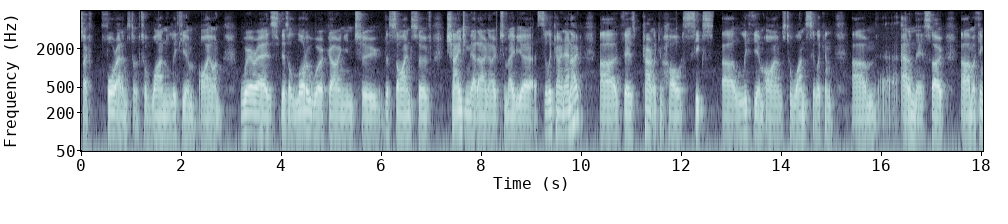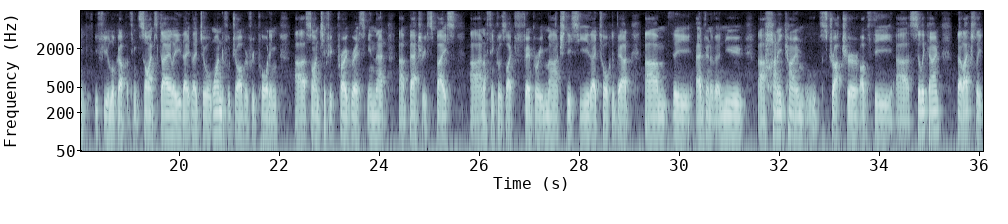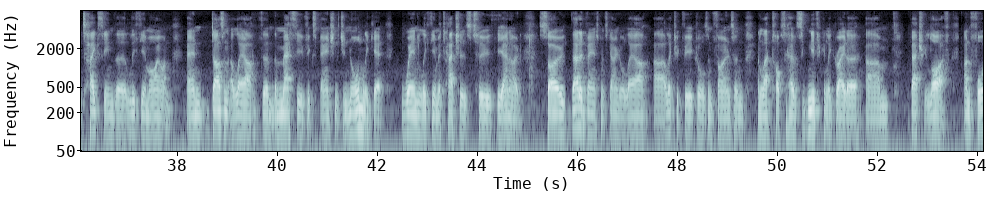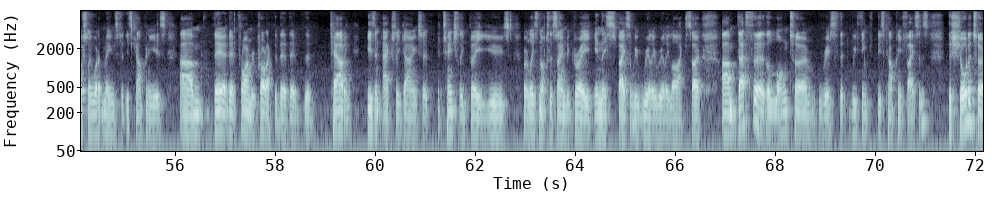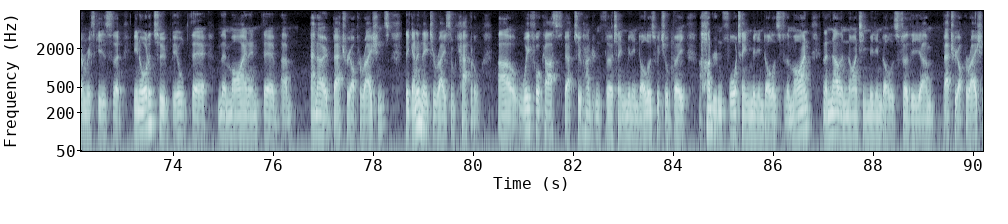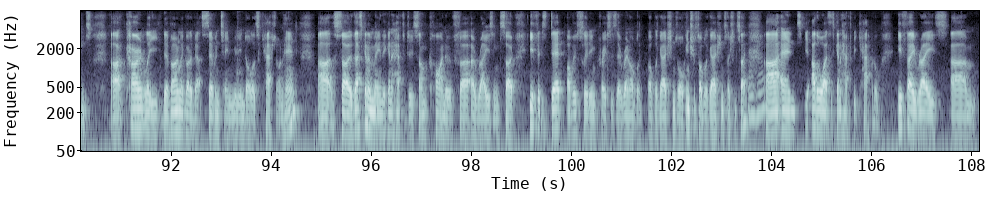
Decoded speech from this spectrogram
four atoms to, to one lithium ion. Whereas there's a lot of work going into the science of changing that anode to maybe a, a silicone anode. Uh, there's currently can hold six uh, lithium ions to one silicon um, atom there. So um, I think if you look up, I think Science Daily, they, they do a wonderful job of reporting uh, scientific progress in that uh, battery space. Uh, and I think it was like February, March this year, they talked about um, the advent of a new uh, honeycomb structure of the uh, silicone that actually takes in the lithium ion and doesn't allow the, the massive expansion that you normally get when lithium attaches to the anode. So that advancement is going to allow uh, electric vehicles and phones and, and laptops to have significantly greater um, battery life. Unfortunately, what it means for this company is um, their their primary product that they're, they're, they're touting isn't actually going to potentially be used, or at least not to the same degree, in this space that we really, really like. So um, that's the, the long term risk that we think this company faces. The shorter term risk is that in order to build their, their mine and their um, anode battery operations, they're going to need to raise some capital. Uh, we forecast about $213 million, which will be $114 million for the mine and another $90 million for the um, battery operations. Uh, currently, they've only got about $17 million cash on hand. Uh, so that's going to mean they're going to have to do some kind of uh, a raising. So if it's debt, obviously it increases their rent obli- obligations or interest obligations, I should say. Mm-hmm. Uh, and otherwise, it's going to have to be capital. If they raise um,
